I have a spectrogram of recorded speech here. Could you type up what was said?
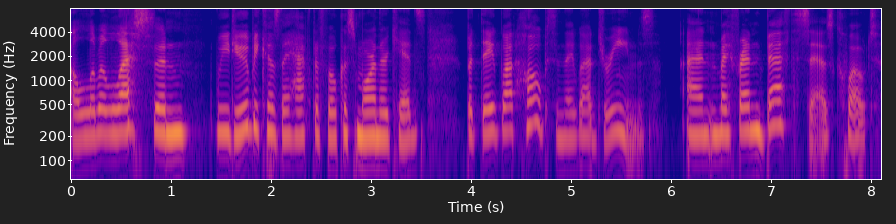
a little bit less than we do because they have to focus more on their kids, but they've got hopes and they've got dreams. And my friend Beth says, quote,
